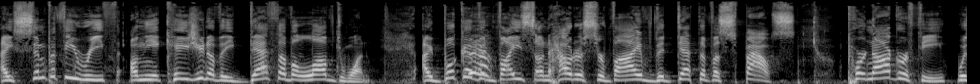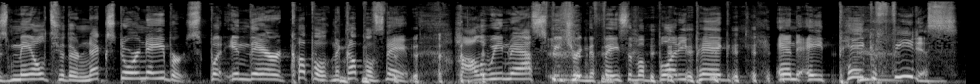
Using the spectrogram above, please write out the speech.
a sympathy wreath on the occasion of the death of a loved one, a book of advice on how to survive the death of a spouse. Pornography was mailed to their next door neighbors, but in their couple, the couple's name. Halloween masks featuring the face of a bloody pig and a pig fetus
